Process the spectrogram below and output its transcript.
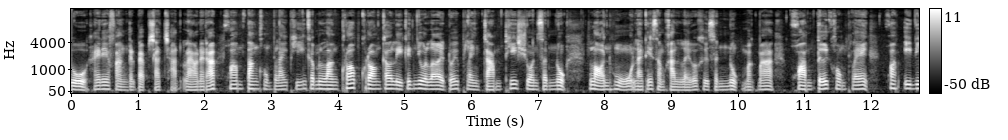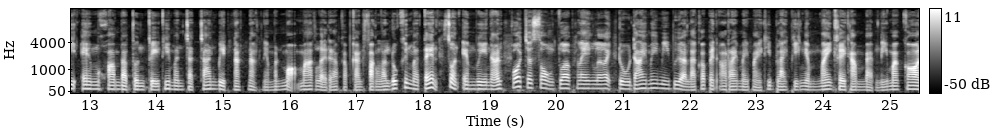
ดูให้ได้ฟังกันแบบชัดๆ แล้วนะครับ ความปังของ Blackpink กำลังครอบครองเกาหลีกันอยู่เลย ด้วยเพลงจำที่ชวนสนุกหลอนหูและที่สำคัญเลยก็คือสนุกมากๆ ความตื้ดของเพลง ความ EDM ความแบบดนตรีที่มันจัดจ้านบิดหนักๆเนี่ยมันเหมาะมากเลยนะครับกับการฟังแล้วลุกขึ้นมาเต้น ส่วน MV นั้นโคตรจะส่งตัวเพลงเลย ดูได้ไม่มีเบื่อแล้วก็เป็นอะไรใหม่ๆที่ Blackpink เนี่ยไม่เคยทำแบบนี้มาก่อน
